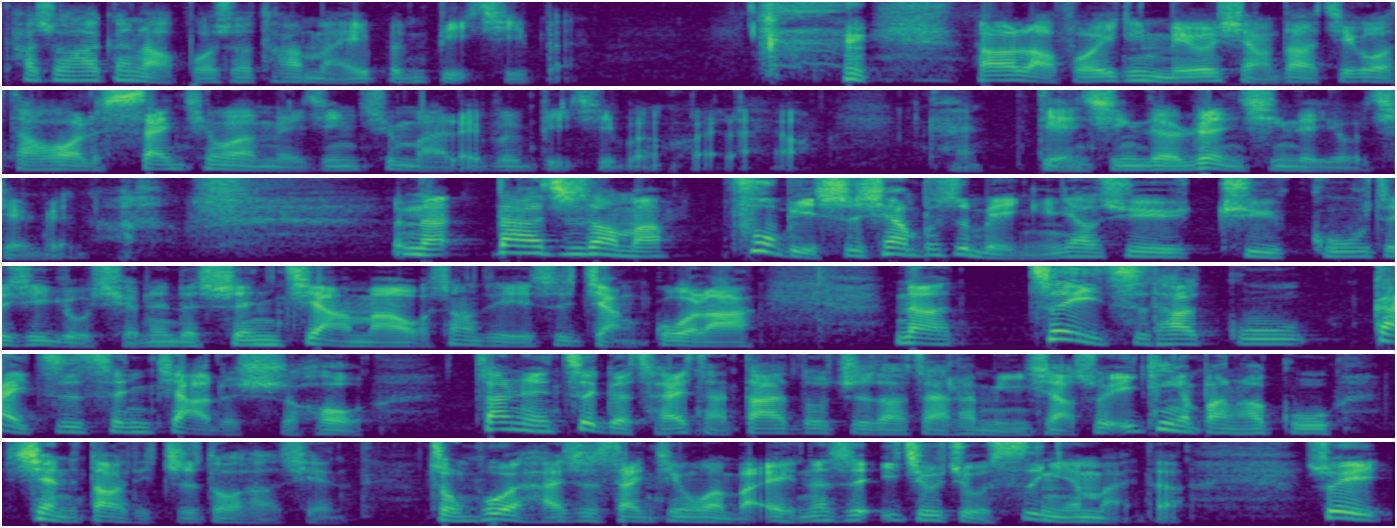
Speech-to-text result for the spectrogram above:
他说他跟老婆说他买一本笔记本。他说老婆一定没有想到，结果他花了三千万美金去买了一本笔记本回来啊。看，典型的任性的有钱人啊！那大家知道吗？富比士现在不是每年要去去估这些有钱人的身价吗？我上次也是讲过啦。那这一次他估盖茨身价的时候。当然，这个财产大家都知道在他名下，所以一定要帮他估现在到底值多少钱。总不会还是三千万吧？哎，那是一九九四年买的，所以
